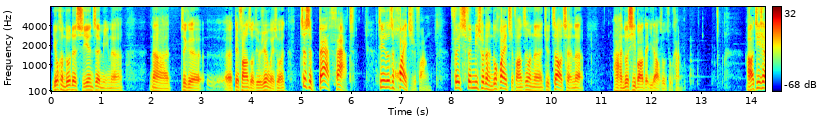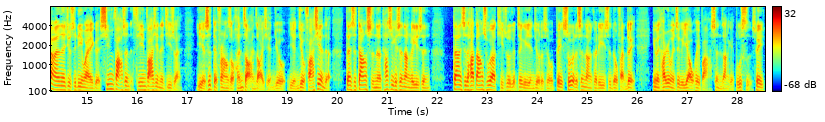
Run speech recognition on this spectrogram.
有很多的实验证明呢，那这个呃对方所就认为说这是 bad fat，这些都是坏脂肪，分分泌出了很多坏脂肪之后呢，就造成了啊很多细胞的胰岛素阻抗。好，接下来呢，就是另外一个新发生、新发现的机转，也是 De Franzo 很早很早以前就研究发现的。但是当时呢，他是一个肾脏科医生，但是他当初要提出这个研究的时候，被所有的肾脏科的医师都反对，因为他认为这个药会把肾脏给毒死。所以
